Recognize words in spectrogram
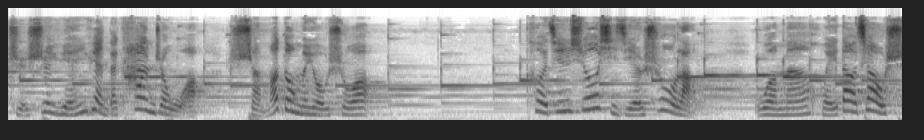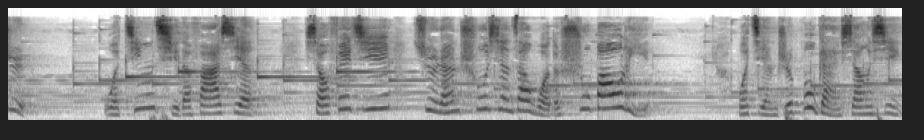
只是远远地看着我，什么都没有说。课间休息结束了，我们回到教室，我惊奇地发现，小飞机居然出现在我的书包里。我简直不敢相信，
